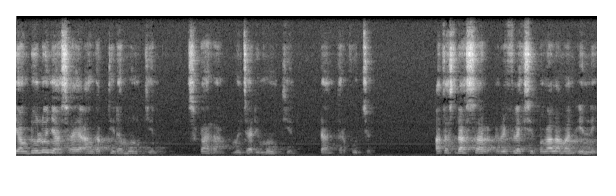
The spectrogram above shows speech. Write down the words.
Yang dulunya saya anggap tidak mungkin, sekarang menjadi mungkin dan terwujud. Atas dasar refleksi pengalaman ini,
